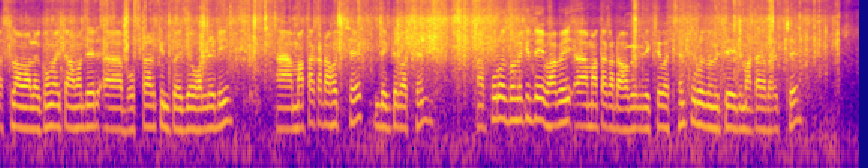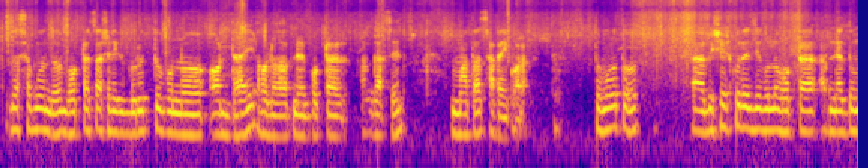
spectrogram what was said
আসসালামু আলাইকুম। এই তো আমাদের ভুট্টার কিন্তু এই যে অলরেডি মাথা কাটা হচ্ছে, দেখতে পাচ্ছেন। পুরো জমি কিন্তু এইভাবেই মাথা কাটা হবে, দেখতে পাচ্ছেন। পুরো জমিতে এই যে মাথা কাটা হচ্ছে। দর্শক বন্ধু, ভুট্টা চাষের গুরুত্বপূর্ণ অধ্যায় হলো আপনার ভুট্টার গাছের মাথা ছাঁটাই করা। তো মূলত বিশেষ করে যেগুলো ভুট্টা আপনি একদম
